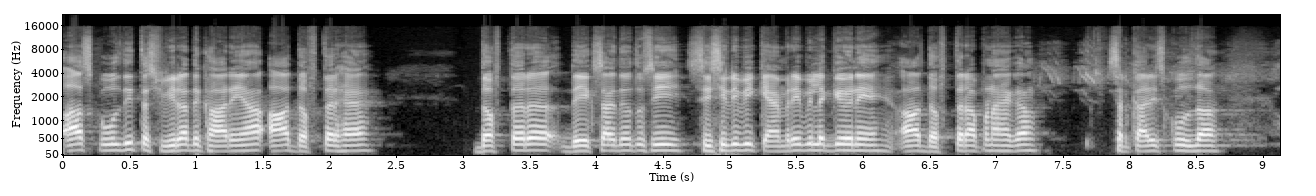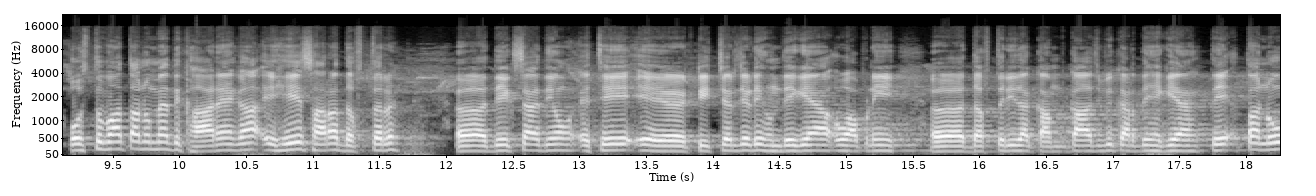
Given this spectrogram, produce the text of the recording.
ਆ ਸਕੂਲ ਦੀ ਤਸਵੀਰਾਂ ਦਿਖਾ ਰਹੇ ਹਾਂ। ਆ ਦਫ਼ਤਰ ਹੈ। ਦਫ਼ਤਰ ਦੇਖ ਸਕਦੇ ਹੋ ਤੁਸੀਂ। ਸੀਸੀਟੀਵੀ ਕੈਮਰੇ ਵੀ ਲੱਗੇ ਹੋਏ ਨੇ। ਆ ਦਫ਼ਤਰ ਆਪਣਾ ਹੈਗਾ, ਸਰਕਾਰੀ ਸਕੂਲ ਦਾ। ਉਸ ਤੋਂ ਬਾਅਦ ਤੁਹਾਨੂੰ ਮੈਂ ਦਿਖਾ ਰਿਹਾ ਹੈਗਾ, ਇਹ ਸਾਰਾ ਦਫ਼ਤਰ ਦੇਖ ਸਕਦੇ ਹੋ। ਇੱਥੇ ਟੀਚਰ ਜਿਹੜੇ ਹੁੰਦੇ ਗਿਆ ਉਹ ਆਪਣੀ ਦਫ਼ਤਰੀ ਦਾ ਕੰਮਕਾਜ ਵੀ ਕਰਦੇ ਹੈਗੇ ਆ। ਤੇ ਤੁਹਾਨੂੰ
